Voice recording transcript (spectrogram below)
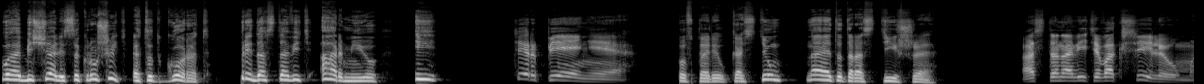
Вы обещали сокрушить этот город, предоставить армию и...» «Терпение!» — повторил костюм, на этот раз тише. «Остановите Ваксилиум.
